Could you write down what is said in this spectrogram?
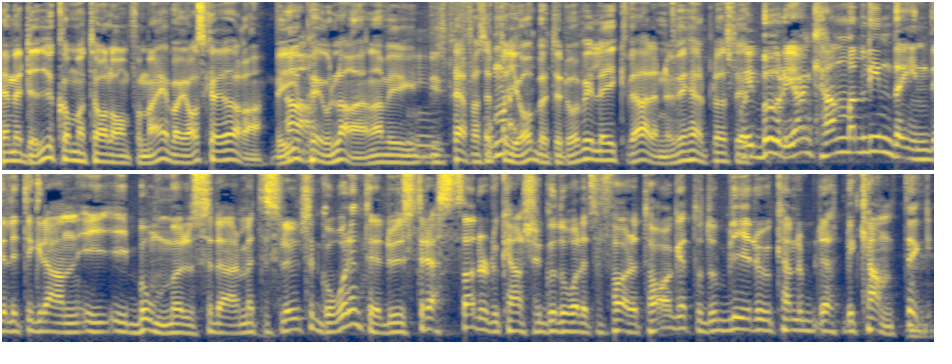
Vem är du kommer att tala om för mig vad jag ska göra? Vi är ju Ja. polare. När vi, vi träffas efter man- jobbet och då är vi likvärdiga. Nu är vi helt Och i plötsligt... början kan man linda in det lite grann i, i bomull sådär, men till slut så går det inte det. Du är stressad och du kanske går dåligt för företaget och då blir du, kan du bli rätt bekantig.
